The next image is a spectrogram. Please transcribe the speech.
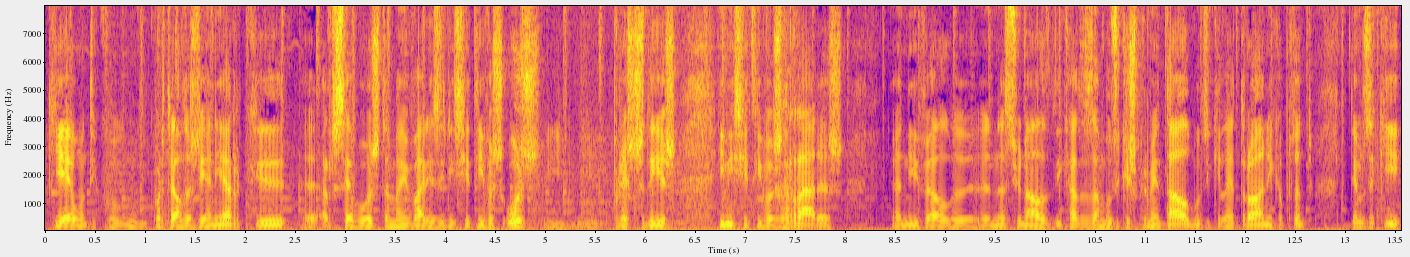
que é um antigo quartel da GNR que eh, recebe hoje também várias iniciativas, hoje e, e por estes dias, iniciativas raras a nível eh, nacional dedicadas à música experimental, música eletrónica. Portanto, temos aqui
